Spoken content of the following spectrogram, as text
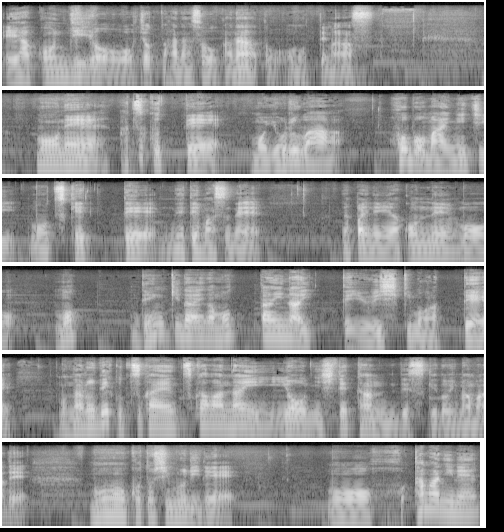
エアコン事情をちょっと話そうかなと思ってます。もうね、暑くって、もう夜はほぼ毎日もうつけて寝てますね。やっぱりね、エアコンね、もう、も、電気代がもったいないっていう意識もあって、もうなるべく使え、使わないようにしてたんですけど、今まで。もう今年無理で、もう、たまにね、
